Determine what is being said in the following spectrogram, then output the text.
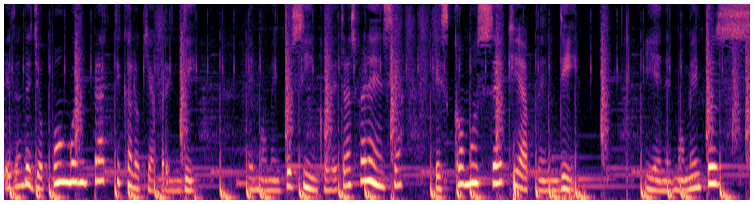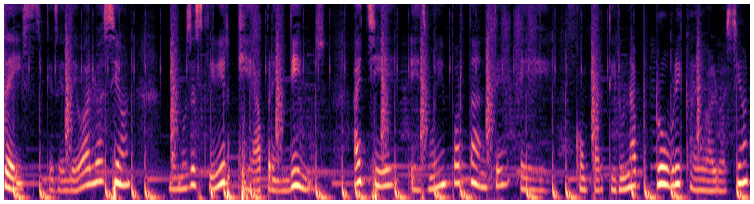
es donde yo pongo en práctica lo que aprendí. El momento 5 de transferencia es cómo sé que aprendí. Y en el momento 6, que es el de evaluación, vamos a escribir qué aprendimos. Allí es muy importante eh, compartir una rúbrica de evaluación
